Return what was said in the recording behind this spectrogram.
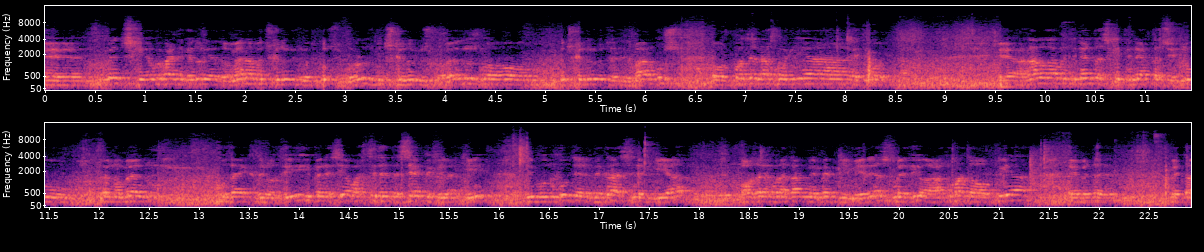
Ε, με τους, έχουμε βάλει τα καινούργια δεδομένα, με τους καινούριου δημοτικούς συμβούλους, με τους καινούριου προέδρους, με τους καινούριου αντιδημάρχου, οπότε να έχουμε μια ετοιμότητα. Ε, ανάλογα με την ένταση και την έκταση του φαινομένου που θα εκδηλωθεί, η υπηρεσία μας τίθεται σε επιφυλακή, δημιουργούνται μικρά συνεργεία όταν έχουμε να κάνουμε με πλημμύρες, με δύο άτομα τα οποία ε, με, τα, με τα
